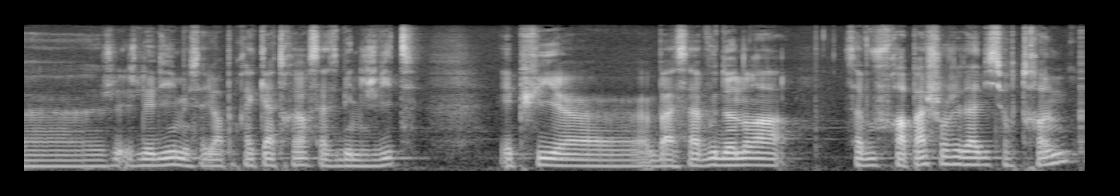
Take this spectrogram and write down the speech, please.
Euh, je, l'ai dit, mais ça dure à peu près 4 heures, ça se binge vite. Et puis, euh, bah, ça vous donnera, ça vous fera pas changer d'avis sur Trump,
